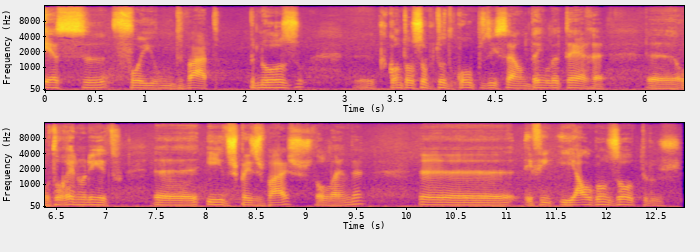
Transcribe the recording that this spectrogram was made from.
esse foi um debate penoso, que contou sobretudo com a oposição da Inglaterra ou do Reino Unido e dos Países Baixos, da Holanda, enfim, e alguns outros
